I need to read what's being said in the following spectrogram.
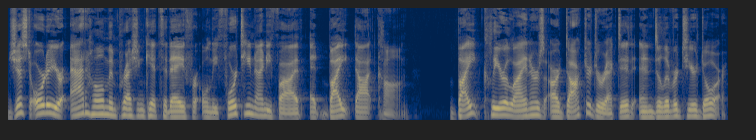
Just order your at home impression kit today for only $14.95 at Byte.com. Byte clear liners are doctor directed and delivered to your door.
